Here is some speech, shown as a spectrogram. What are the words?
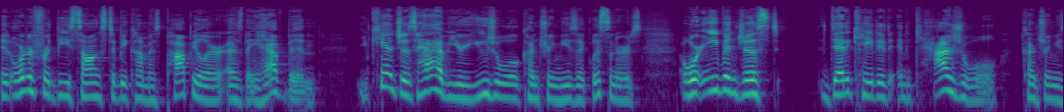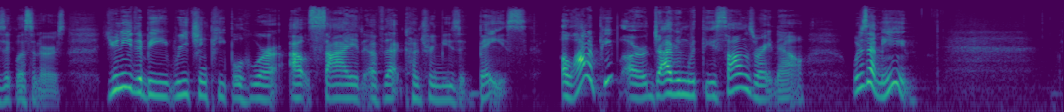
in order for these songs to become as popular as they have been, you can't just have your usual country music listeners or even just dedicated and casual country music listeners. You need to be reaching people who are outside of that country music base a lot of people are jiving with these songs right now. What does that mean?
